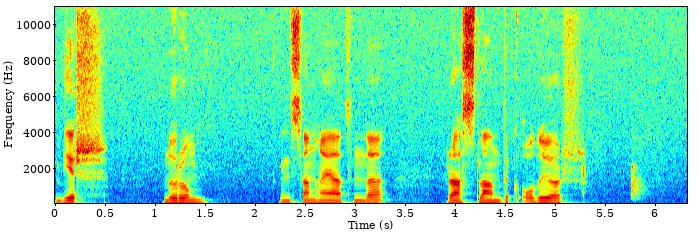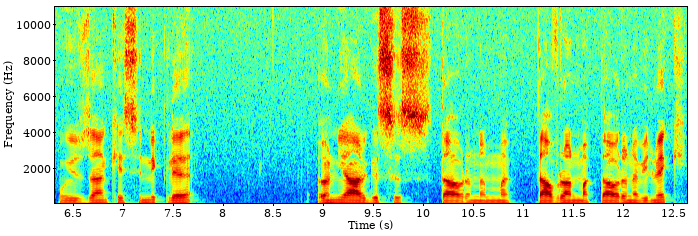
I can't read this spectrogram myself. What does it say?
bir durum insan hayatında rastlandık oluyor. O yüzden kesinlikle ön yargısız davranmak, davranmak, davranabilmek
